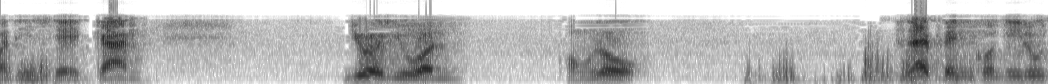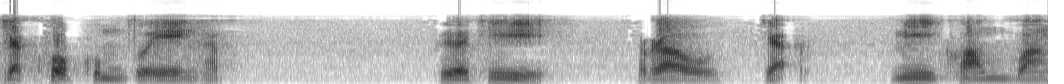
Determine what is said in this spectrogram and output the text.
ปฏิเสธการยั่วยวนของโลก และเป็นคนที่รู้จักควบคุมตัวเองครับ เพื่อที่เราจะมีความหวัง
